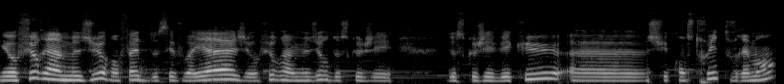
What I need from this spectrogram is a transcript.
et au fur et à mesure en fait de ces voyages et au fur et à mesure de ce que j'ai de ce que j'ai vécu. je suis construite vraiment.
